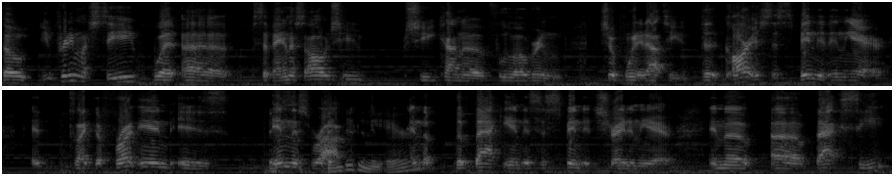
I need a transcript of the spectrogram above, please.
So you pretty much see what uh, Savannah saw when she she kind of flew over and she'll point it out to you. The car is suspended in the air. It's like the front end is It's In this rock. suspended in the air. and the the back end is suspended straight in the air. In the uh, back seat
